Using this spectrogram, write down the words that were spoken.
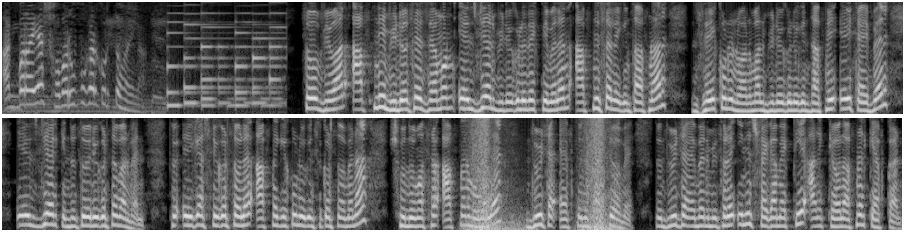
আকবর আইয়া সবার উপকার করতে হয় না। তো ভিওয়ার আপনি ভিডিওতে যেমন এইচডিআর ভিডিওগুলো দেখতে পেলেন, আপনি চাইলে কিন্তু আপনার যে কোনো নর্মাল ভিডিওগুলো কিন্তু আপনি এই টাইপের এইচডিআর কিন্তু তৈরি করতে পারবেন। তো এই কাজটি করতে হলে আপনাকে কোনো কিছু করতে হবে না, শুধুমাত্র আপনার মোবাইলে দুইটা অ্যাপ কিন্তু থাকতে হবে। তো দুইটা অ্যাপের ভিতরে ইনস্টাগ্রাম একটি, আরেকটি হলো আপনার ক্যাপকার্ড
